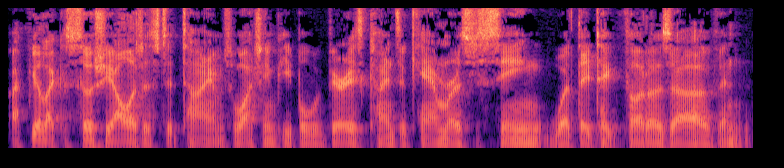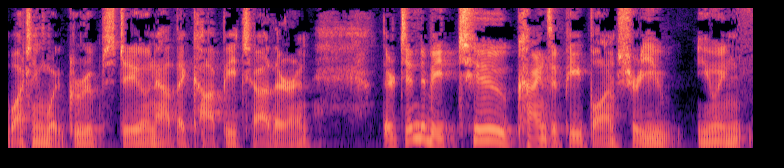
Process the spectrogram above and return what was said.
I feel like a sociologist at times, watching people with various kinds of cameras, just seeing what they take photos of, and watching what groups do and how they copy each other. And there tend to be two kinds of people. I'm sure you you and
